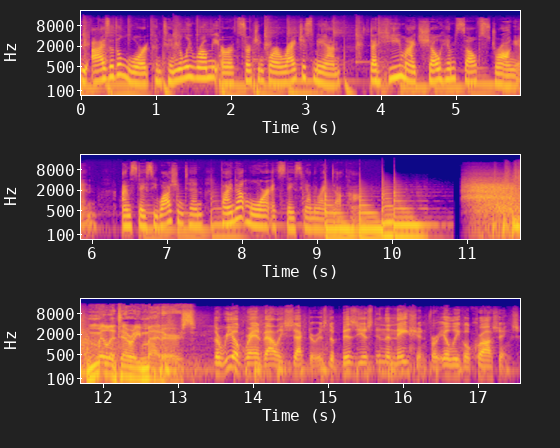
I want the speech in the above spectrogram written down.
The eyes of the Lord continually roam the earth searching for a righteous man that he might show himself strong in. I'm Stacy Washington. Find out more at stacyontheright.com. Military Matters. The Rio Grande Valley sector is the busiest in the nation for illegal crossings.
